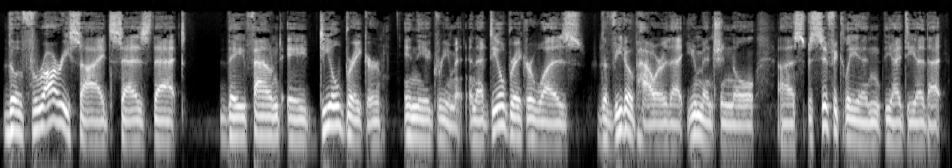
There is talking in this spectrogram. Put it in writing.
The Ferrari side says that they found a deal breaker in the agreement, and that deal breaker was the veto power that you mentioned, Noel, uh, specifically in the idea that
